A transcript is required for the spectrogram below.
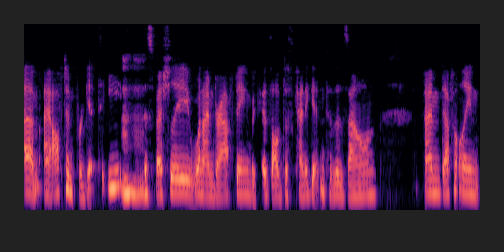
Um, I often forget to eat, mm-hmm. especially when I'm drafting because I'll just kind of get into the zone. I'm definitely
